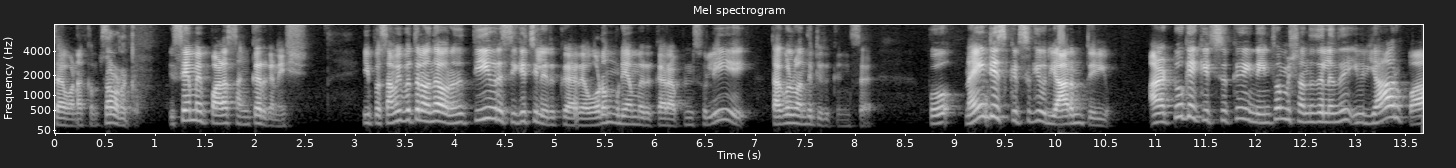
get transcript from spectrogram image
சார் வணக்கம் சார். வணக்கம். இசையமைப்பாளர் சங்கர் கணேஷ். இப்போ சமீபத்தில் வந்து அவர் வந்து தீவிர சிகிச்சையில் இருக்காரு உடம்பு முடியாமல் இருக்காரு அப்படின்னு சொல்லி தகவல் வந்துட்டு இருக்குங்க சார். இப்போ நைன்டிஸ் கிட்ஸுக்கு இவர் யாருன்னு தெரியும். ஆனால் டூ கே கிட்ஸுக்கு இந்த இன்ஃபர்மேஷன் வந்ததுலேருந்து இவர் யாருப்பா?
